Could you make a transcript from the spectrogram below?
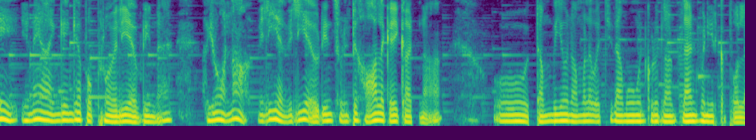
ஏய் என்னையா எங்கே எங்கேயா போகிறோம் வெளியே அப்படின்னேன் ஐயோ அண்ணா வெளியே வெளியே அப்படின்னு சொல்லிட்டு ஹாலை கை காட்டினா ஓ தம்பியும் நம்மளை வச்சு தான் மூமெண்ட் கொடுக்கலான்னு பிளான் பண்ணியிருக்க போல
